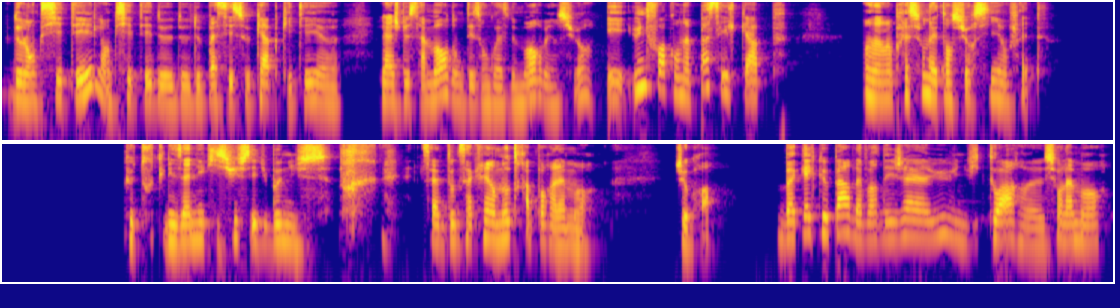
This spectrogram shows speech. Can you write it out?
de l'anxiété, l'anxiété de, de, de, passer ce cap qui était euh, l'âge de sa mort, donc des angoisses de mort bien sûr. Et une fois qu'on a passé le cap, on a l'impression d'être en sursis en fait. Que toutes les années qui suivent, c'est du bonus. ça, donc ça crée un autre rapport à la mort, je crois. Bah quelque part d'avoir déjà eu une victoire euh, sur la mort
